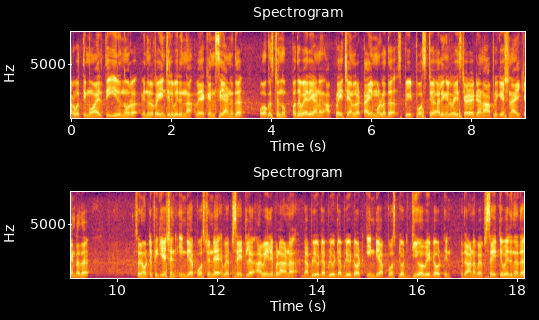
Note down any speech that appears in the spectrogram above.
അറുപത്തി മൂവായിരത്തി ഇരുന്നൂറ് എന്നുള്ള റേഞ്ചിൽ വരുന്ന വേക്കൻസിയാണിത് ഓഗസ്റ്റ് മുപ്പത് വരെയാണ് അപ്ലൈ ചെയ്യാനുള്ള ടൈം ഉള്ളത്. സ്പീഡ് പോസ്റ്റ് അല്ലെങ്കിൽ രജിസ്റ്റേർഡ് ആയിട്ടാണ് ആപ്ലിക്കേഷൻ അയക്കേണ്ടത്. സോ നോട്ടിഫിക്കേഷൻ ഇന്ത്യ പോസ്റ്റിന്റെ വെബ്സൈറ്റിൽ അവൈലബിൾ ആണ് W W W dot India post dot G O V dot in ഇതാണ് വെബ്സൈറ്റ് വരുന്നത്.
